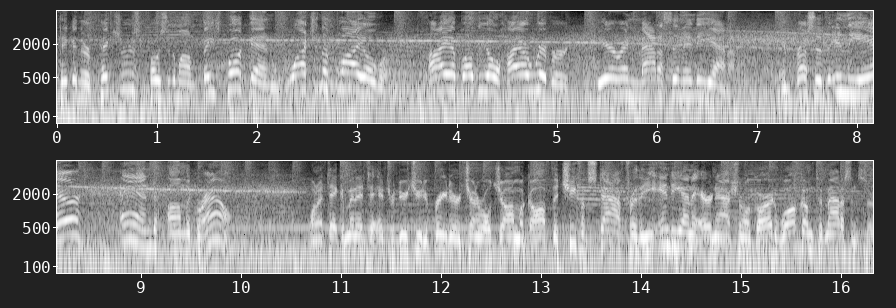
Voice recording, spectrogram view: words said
taking their pictures, posting them on Facebook, and watching the flyover high above the Ohio River here in Madison, Indiana. Impressive in the air and on the ground. Want to take a minute to introduce you to Brigadier General John McGough, the Chief of Staff for the Indiana Air National Guard. Welcome to Madison, sir.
